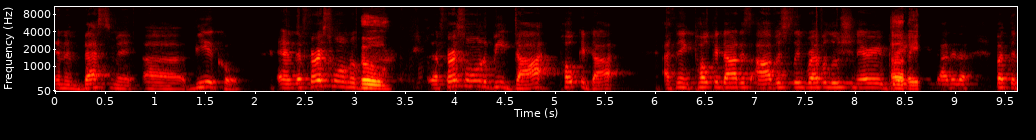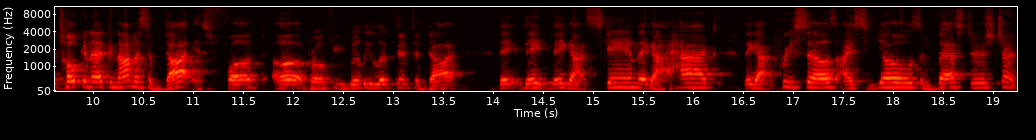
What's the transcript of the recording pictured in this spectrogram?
an investment uh, vehicle. And the first one would be Who? the first one would be Dot, Polkadot. I think Polkadot is obviously revolutionary, Oh, breaking, da, da, da. but the token economics of Dot is fucked up, bro. If you really looked into Dot, they they they got scammed, they got hacked, they got pre-sales, ICOs, investors. Trying,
